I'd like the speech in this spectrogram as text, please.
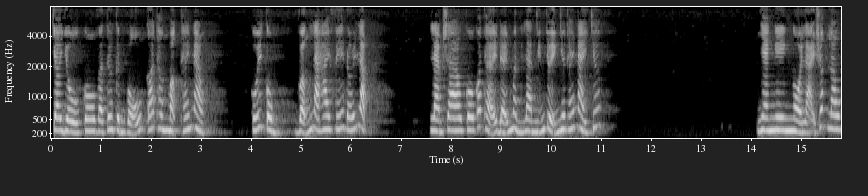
Cho dù cô và Tư Kình Vũ có thân mật thế nào, cuối cùng vẫn là hai phía đối lập. Làm sao cô có thể để mình làm những chuyện như thế này chứ? Nhan nghiêng ngồi lại rất lâu,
